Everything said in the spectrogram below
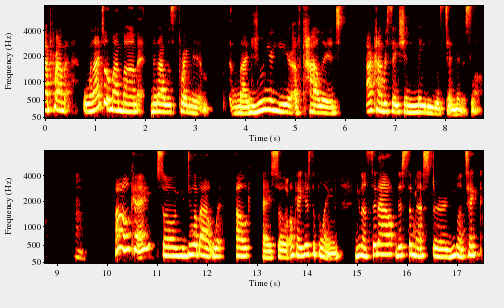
I, promise. When I told my mom that I was pregnant, my junior year of college, our conversation maybe was 10 minutes long hmm. oh, okay. So you do about what? Oh, okay. So, okay, here's the plan. You're going to sit out this semester. You're going to take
